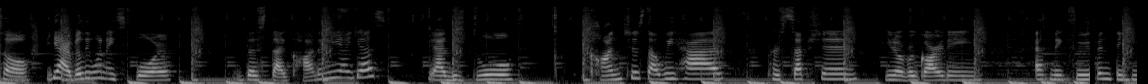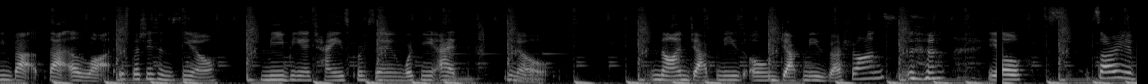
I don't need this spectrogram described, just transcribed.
So, yeah, I really want to explore this dichotomy, I guess. Yeah, this dual conscious that we have, perception, you know, regarding ethnic food. I've been thinking about that a lot, especially since, you know, me being a Chinese person working at, you know, non Japanese owned Japanese restaurants. you know, sorry if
